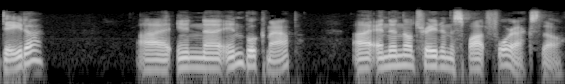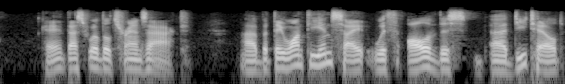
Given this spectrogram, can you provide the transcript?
data in in Bookmap, and then they'll trade in the spot forex though. Okay, that's where they'll transact. Uh, but they want the insight with all of this uh, detailed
